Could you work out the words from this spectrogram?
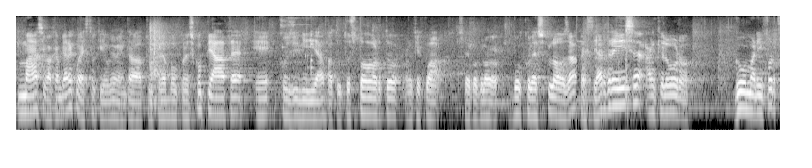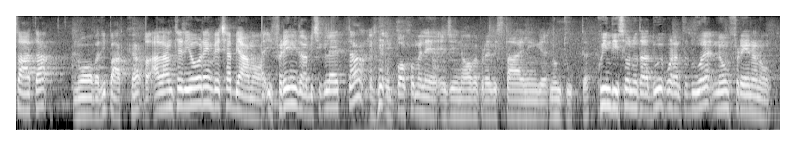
ma si va a cambiare questo che ovviamente ha tutte le boccole scoppiate e così via, va tutto storto, anche qua c'è proprio la boccola esplosa. Questi hard race, anche loro gomma rinforzata, nuova di pacca. All'anteriore invece abbiamo i freni della bicicletta, un po' come le EJ9 per il restyling, non tutte. Quindi sono da 2,42, non frenano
